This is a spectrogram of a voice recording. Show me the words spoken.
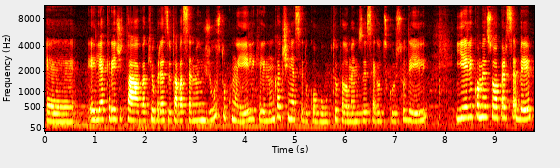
É, ele acreditava que o Brasil estava sendo injusto com ele, que ele nunca tinha sido corrupto, pelo menos esse era o discurso dele. E ele começou a perceber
